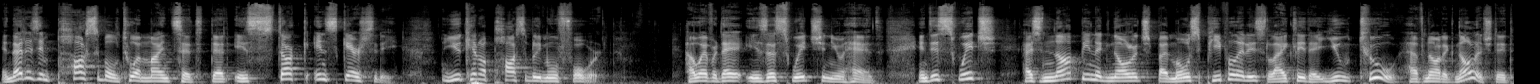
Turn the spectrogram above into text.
And that is impossible to a mindset that is stuck in scarcity. You cannot possibly move forward. However, there is a switch in your head. And this switch has not been acknowledged by most people. It is likely that you too have not acknowledged it.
